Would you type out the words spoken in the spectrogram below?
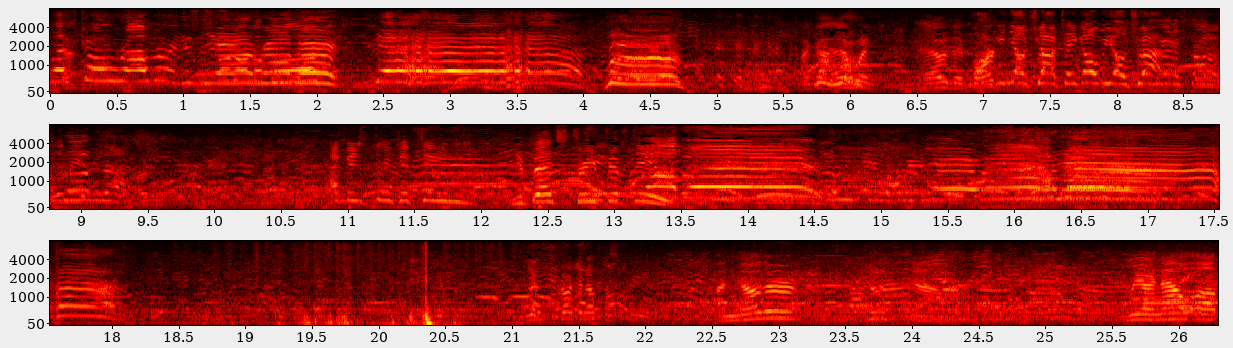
Let's go, Robert! This is Yeah, the Robert! board. Yeah! I got that one. Oh, they Walk barked. in your trap, take over your trap. I've 315. You benched 315. You're fucking up the speed. Another touchdown. We are now up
